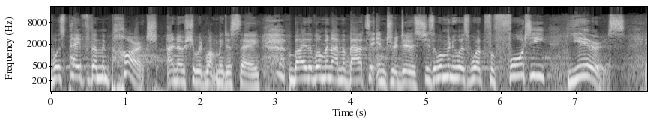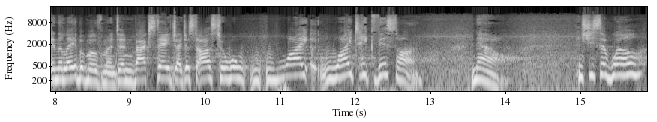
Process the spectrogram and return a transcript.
Was paid for them in part, I know she would want me to say, by the woman I'm about to introduce. She's a woman who has worked for 40 years in the labor movement. And backstage, I just asked her, well, why, why take this on now? And she said, well,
